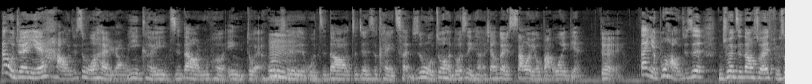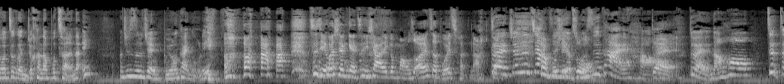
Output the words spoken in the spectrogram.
那我觉得也好，就是我很容易可以知道如何应对，或者是我知道这件事可以成，就是我做很多事情可能相对稍微有把握一点。对，但也不好，就是你就会知道说，哎，比如说这个你就看到不成，那哎，那就是不是也不用太努力，自己会先给自己下了一个锚，说，哎，这不会成啦。对，就是这样子也不是太好。对对，然后。这这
